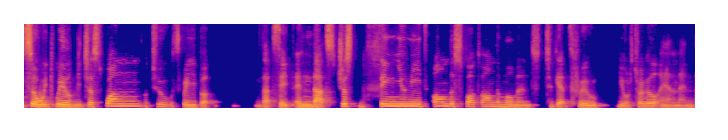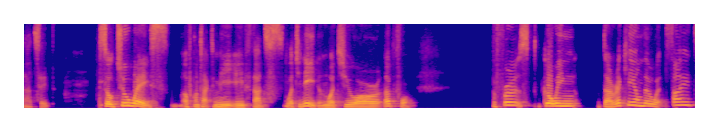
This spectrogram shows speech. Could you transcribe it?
so it will be just one or two or three, but that's it. And that's just the thing you need on the spot, on the moment to get through your struggle, and then that's it. So, two ways of contacting me if that's what you need and what you are up for. The first, going directly on the website,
